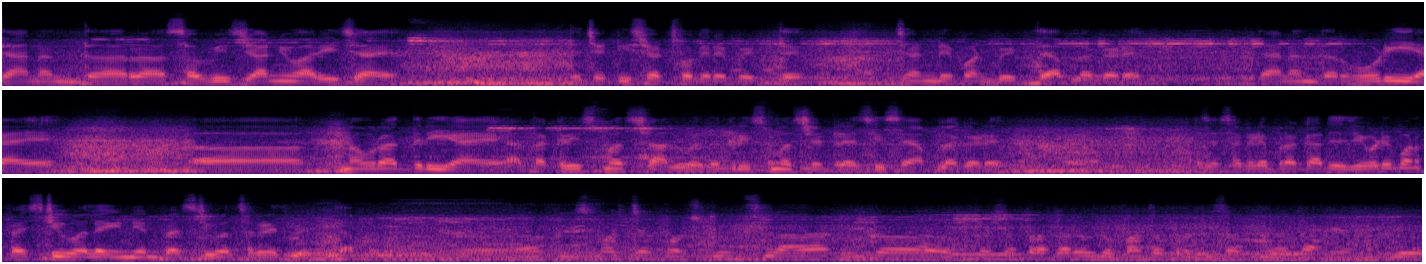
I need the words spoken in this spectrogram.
त्यानंतर सव्वीस जानेवारीचे आहे. त्याचे टी शर्ट्स वगैरे भेटते झंडे पण भेटते आपल्याकडे. त्यानंतर होळी आहे नवरात्री आहे आता क्रिसमस चालू आहे तर क्रिसमसचे ड्रेसेस आहे आपल्याकडे. असे सगळे प्रकारचे जेवढे पण फेस्टिवल आहे इंडियन फेस्टिवल सगळेच भेटतात क्रिसमसच्या कॉस्ट्युम्सला तुमचं अशा प्रकारे लोकांचा प्रतिसाद मिळत आहे. म्हणजे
